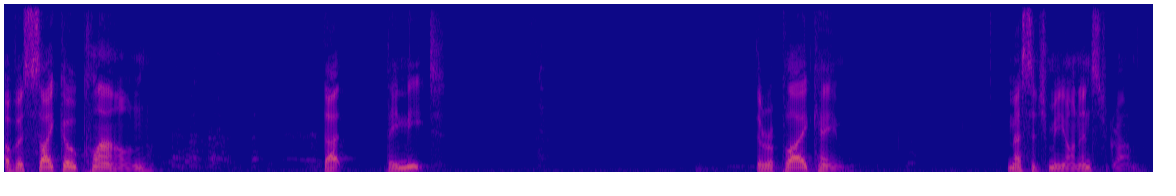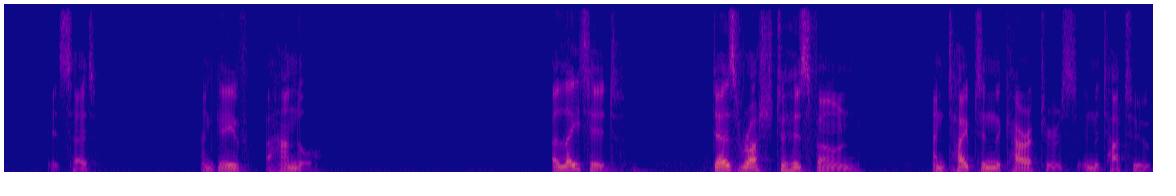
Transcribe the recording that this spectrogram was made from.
of a psycho clown that they meet. The reply came Message me on Instagram, it said, and gave a handle. Elated, Des rushed to his phone and typed in the characters in the tattoo.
